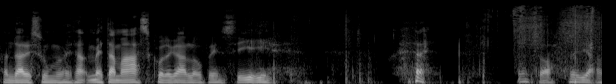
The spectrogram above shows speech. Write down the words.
andare su un Metamask, legarlo a OpenSea. Non so, vediamo.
